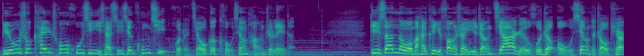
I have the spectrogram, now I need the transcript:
比如说开窗呼吸一下新鲜空气，或者嚼个口香糖之类的。第三呢，我们还可以放上一张家人或者偶像的照片、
